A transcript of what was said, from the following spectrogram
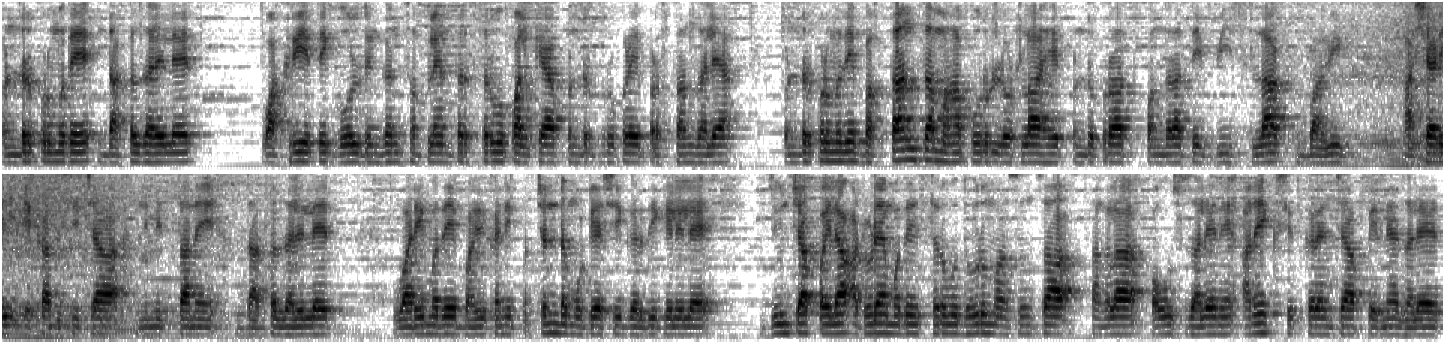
पंढरपूरमध्ये दाखल झालेले आहेत. वाखरी येथे गोल रिंगण संपल्यानंतर सर्व पालख्या पंढरपूरकडे प्रस्थान झाल्या. पंढरपूरमध्ये भक्तांचा महापूर लोटला आहे. पंढरपुरात पंधरा ते वीस लाख भाविक आषाढी एकादशीच्या निमित्ताने दाखल झालेले आहेत. वारीमध्ये भाविकांनी प्रचंड मोठी अशी गर्दी केलेली आहे. जूनच्या पहिल्या आठवड्यामध्ये सर्व धूर मान्सूनचा चांगला पाऊस झाल्याने अनेक शेतकऱ्यांच्या पेरण्या झाल्या आहेत.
